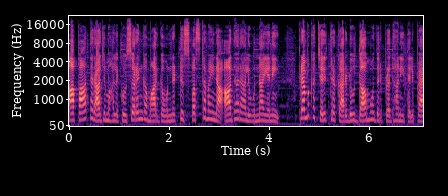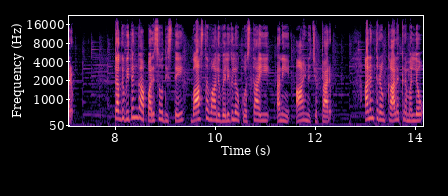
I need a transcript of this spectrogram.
ఆ పాత రాజమహల్కు సొరంగ మార్గం ఉన్నట్టు స్పష్టమైన ఆధారాలు ఉన్నాయని ప్రముఖ చరిత్రకారుడు దామోదర్ ప్రధాని తెలిపారు. తగు విధంగా పరిశోధిస్తే వాస్తవాలు వెలుగులోకొస్తాయి అని ఆయన చెప్పారు. అనంతరం కాలక్రమంలో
